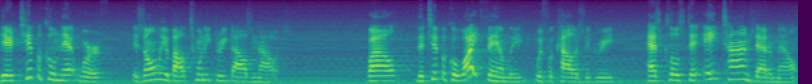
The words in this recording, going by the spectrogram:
their typical net worth is only about $23,000, while the typical white family with a college degree has close to eight times that amount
